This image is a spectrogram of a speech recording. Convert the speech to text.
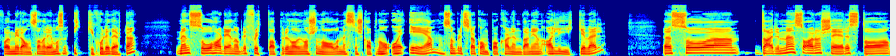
for Milan San Remo som ikke kolliderte. Men så har det nå blitt flytta pga. de nasjonale mesterskapene og EM, som plutselig har kommet på kalenderen igjen allikevel. Eh, så eh, dermed så arrangeres da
